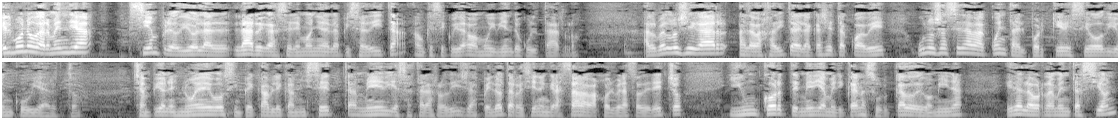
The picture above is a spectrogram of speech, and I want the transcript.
El mono Garmendia siempre odió la larga ceremonia de la pisadita, aunque se cuidaba muy bien de ocultarlo. Al verlo llegar a la bajadita de la calle Tacuabé, uno ya se daba cuenta del porqué de ese odio encubierto. Championes nuevos, impecable camiseta, medias hasta las rodillas, pelota recién engrasada bajo el brazo derecho y un corte media americana surcado de gomina era la ornamentación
